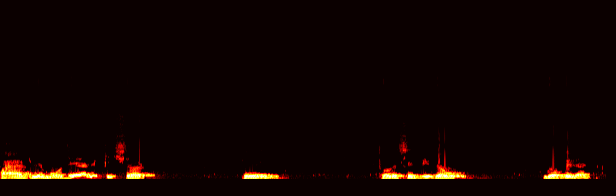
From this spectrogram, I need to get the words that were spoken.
पायातले मोजे आणि टी शर्ट हे थोडेसे भिजवून झोपी जायचं.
